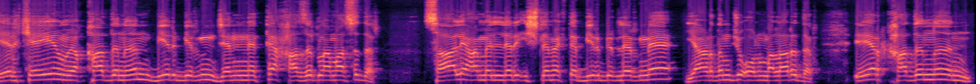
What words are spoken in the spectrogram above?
erkeğin ve kadının birbirini cennete hazırlamasıdır. Salih amelleri işlemekte birbirlerine yardımcı olmalarıdır. Eğer kadının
